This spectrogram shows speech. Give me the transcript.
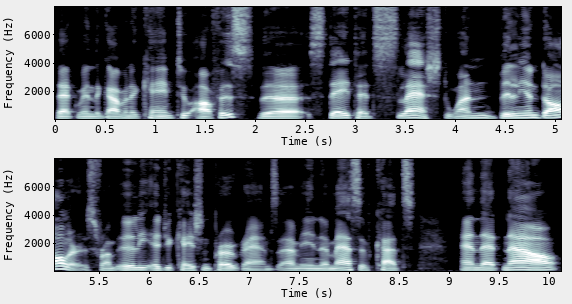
that when the governor came to office, the state had slashed $1 billion from early education programs. I mean, massive cuts. And that now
